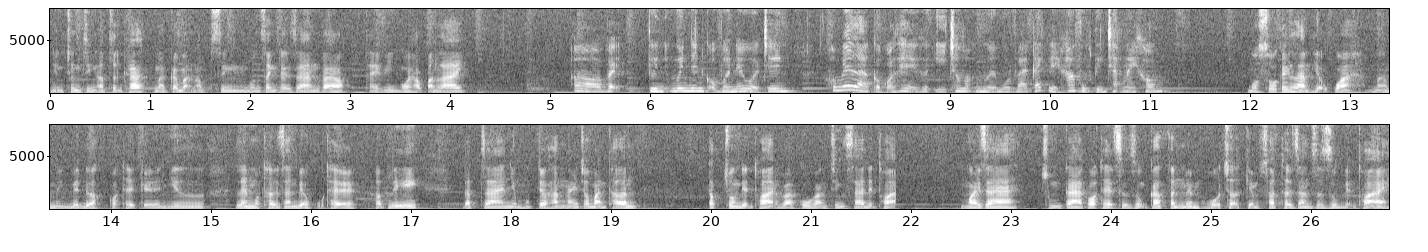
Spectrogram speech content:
những chương trình hấp dẫn khác mà các bạn học sinh muốn dành thời gian vào thay vì ngồi học online. Ờ, vậy từ những nguyên nhân cậu vừa nêu ở trên, không biết là cậu có thể gợi ý cho mọi người một vài cách để khắc phục tình trạng này không? Một số cách làm hiệu quả mà mình biết được có thể kể đến như lên một thời gian biểu cụ thể, hợp lý, đặt ra những mục tiêu hàng ngày cho bản thân, tắt chuông điện thoại và cố gắng tránh xa điện thoại. Ngoài ra, chúng ta có thể sử dụng các phần mềm hỗ trợ kiểm soát thời gian sử dụng điện thoại,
